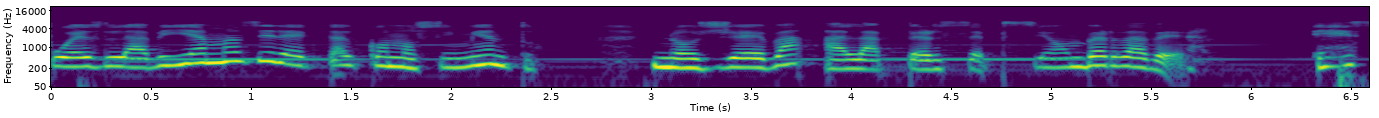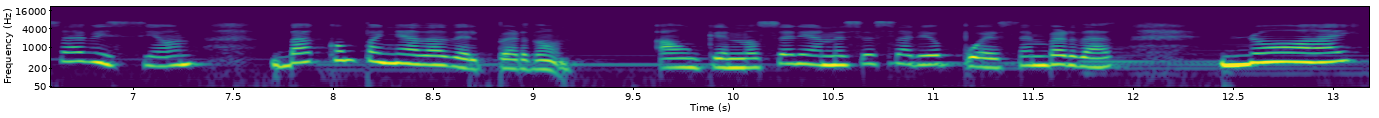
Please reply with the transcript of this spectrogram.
pues la vía más directa al conocimiento nos lleva a la percepción verdadera. Esa visión va acompañada del perdón, aunque no sería necesario, pues en verdad no hay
